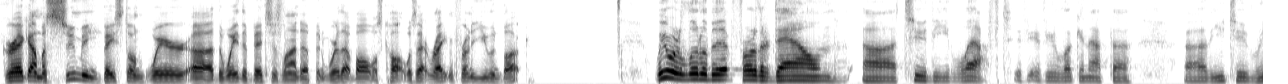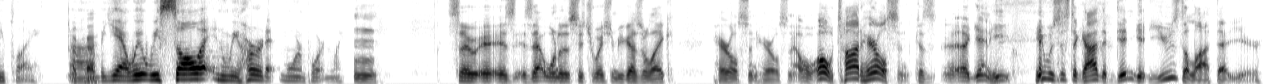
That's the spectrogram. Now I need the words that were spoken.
Greg, I'm assuming based on where uh, the way the benches lined up and where that ball was caught, was that right in front of you and Buck? We were a little bit further down uh, to the left. If, if you're looking at the uh, the YouTube replay, uh, okay. but yeah, we, we saw it and we heard it. More importantly. Mm. So is is that one of those situations where you guys are like Harrelson, Harrelson? Oh, oh, Todd Harrelson, because uh, again, he he was just a guy that didn't get used a lot that year.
